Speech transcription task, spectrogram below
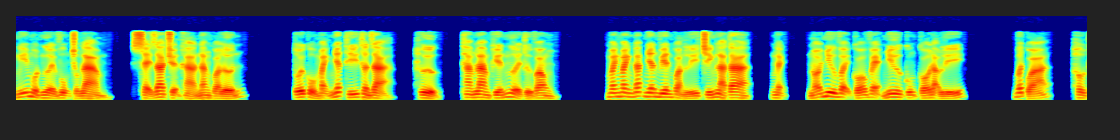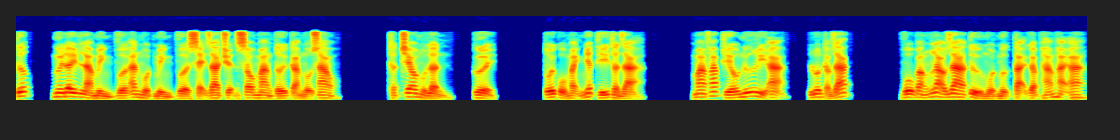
nghĩ một người vụng trộm làm, xảy ra chuyện khả năng quá lớn. Tối cổ mạnh nhất thí thần giả, hừ, tham lam khiến người tử vong. Manh manh đắt nhân viên quản lý chính là ta, ngạch, nói như vậy có vẻ như cũng có đạo lý. Bất quá, hầu tước, ngươi đây là mình vừa ăn một mình vừa xảy ra chuyện sau mang tới cảm nộ sao? Thật treo một lần, cười. Tối cổ mạnh nhất thí thần giả. Ma pháp thiếu nữ lì ạ, luôn cảm giác. Vô bằng lao ra từ một mực tại gặp hãm hại a.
